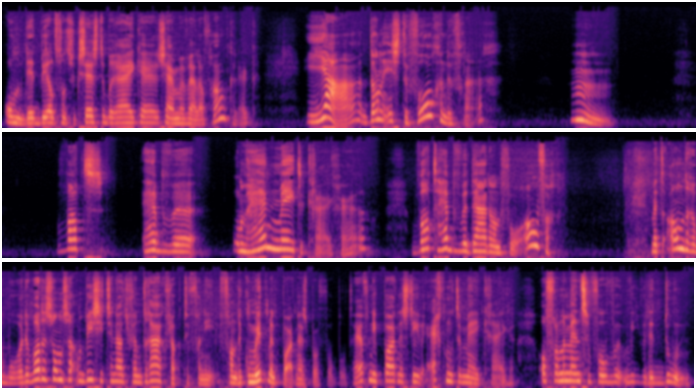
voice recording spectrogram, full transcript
om dit beeld van succes te bereiken zijn we wel afhankelijk. Ja, dan is de volgende vraag, hmm, wat hebben we om hen mee te krijgen? Wat hebben we daar dan voor over? Met andere woorden, wat is onze ambitie ten aanzien van draagvlak van, die, van de commitment partners bijvoorbeeld? Hè? Van die partners die we echt moeten meekrijgen. Of van de mensen voor wie we dit doen.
